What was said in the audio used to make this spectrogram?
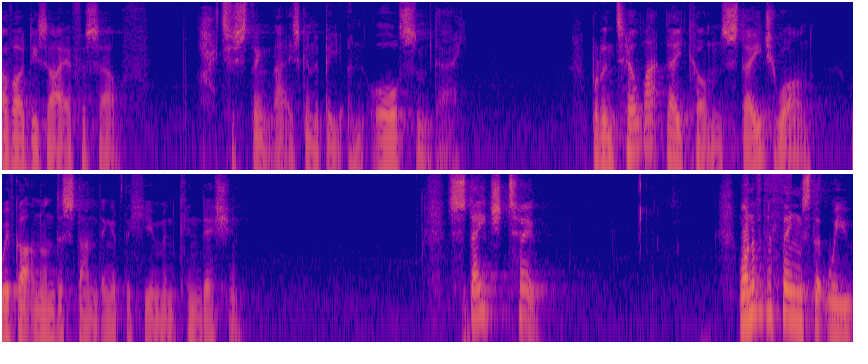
of our desire for self. I just think that is going to be an awesome day. But until that day comes, stage one, we've got an understanding of the human condition. Stage two. One of the things that we,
